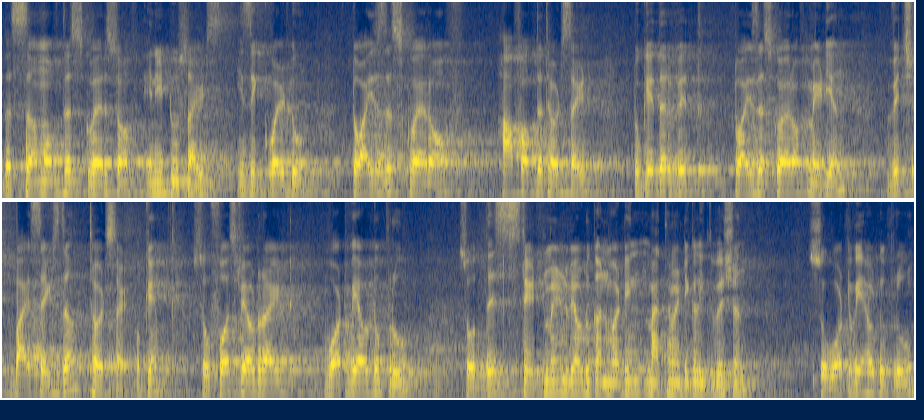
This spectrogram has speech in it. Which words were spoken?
the sum of the squares of any two sides is equal to twice the square of half of the third side together with twice the square of median which bisects the third side okay? So first we have to write what we have to prove. So this statement we have to convert in mathematical equation so what we have to prove?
